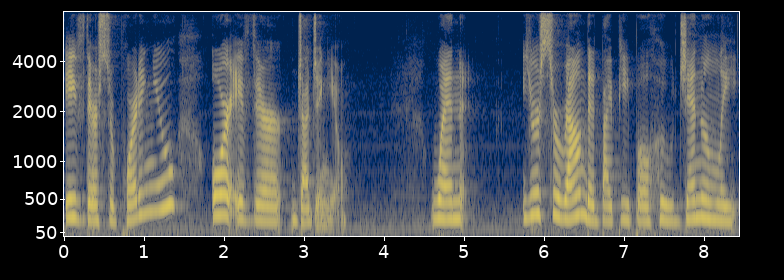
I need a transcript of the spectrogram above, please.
If they're supporting you or if they're judging you. When you're surrounded by people who genuinely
